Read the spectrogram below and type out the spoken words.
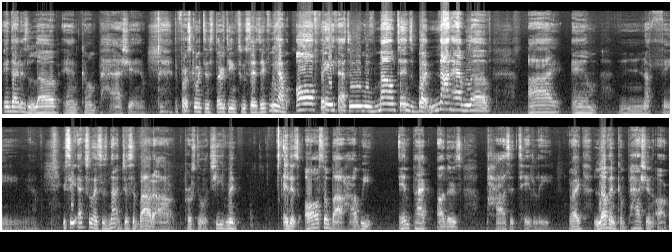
and that is love and compassion. The First Corinthians 13 2 says, If we have all faith as to remove mountains, but not have love, I am nothing. You see, excellence is not just about our personal achievement it is also about how we impact others positively. right? Love and compassion are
